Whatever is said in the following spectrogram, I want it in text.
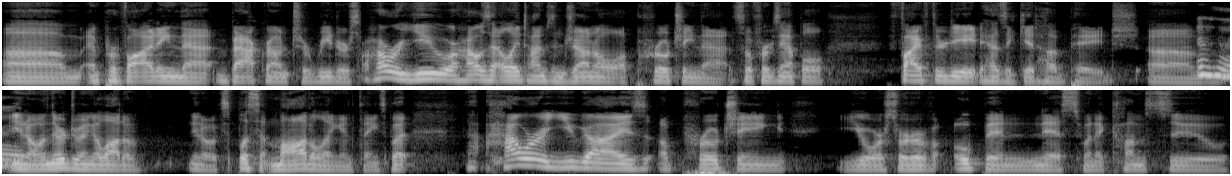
um, and providing that background to readers. How are you or how is the LA Times in general approaching that? So, for example, 538 has a GitHub page, um, mm-hmm. you know, and they're doing a lot of, you know, explicit modeling and things. But how are you guys approaching your sort of openness when it comes to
